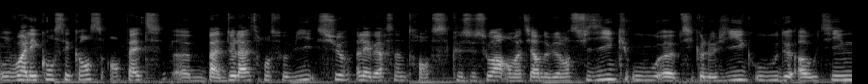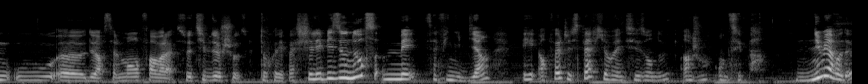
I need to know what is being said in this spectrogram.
on voit les conséquences en fait bah, de la transphobie sur les personnes trans. Que ce soit en matière de violence physique ou psychologique ou de outing ou de harcèlement, enfin voilà ce type de choses. Donc on n'est pas chez les bisounours, mais ça finit bien. Et en fait, j'espère qu'il y aura une saison 2 un jour, on ne sait pas. Numéro 2.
